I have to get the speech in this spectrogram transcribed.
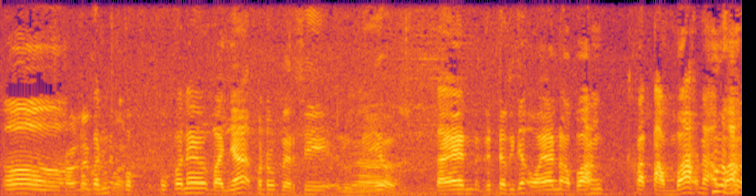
Oh. pokoknya, pok- pokoknya banyak kontroversi lu Nah. yo Tahan gede gede wayan abang tambah nak abang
